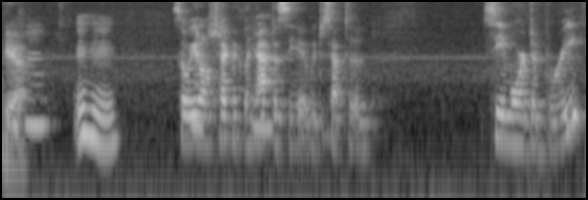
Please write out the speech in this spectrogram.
Yeah. Mhm. Mm-hmm. So we don't technically yeah. have to see it. We just have to see more debris.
